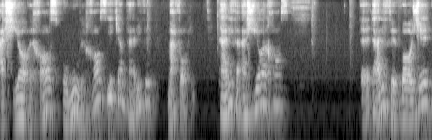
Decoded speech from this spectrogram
اشیاء خاص امور خاص یکی هم تعریف مفاهیم. تعریف اشیاء خاص تعریف واژه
